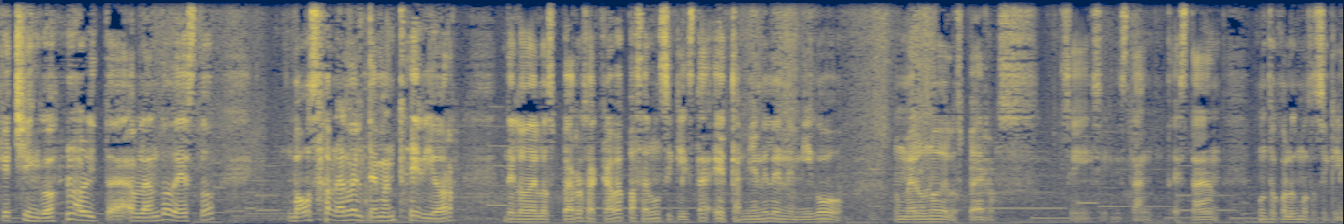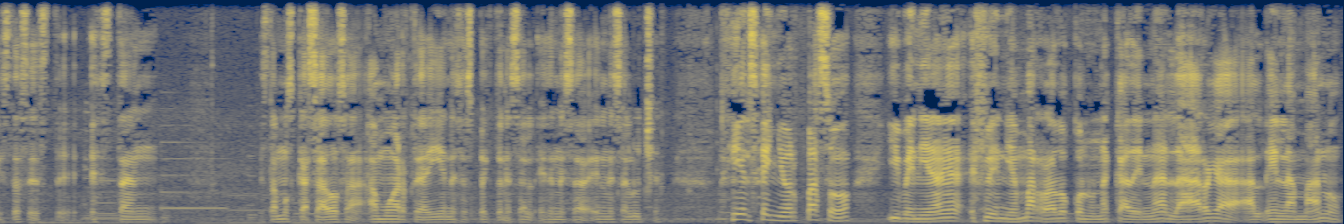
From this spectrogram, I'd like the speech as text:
qué chingón. Ahorita hablando de esto, vamos a hablar del tema anterior, de lo de los perros. Acaba de pasar un ciclista, eh, también el enemigo número uno de los perros. Sí, sí, están, están junto con los motociclistas, este, están, estamos casados a, muerte ahí en ese aspecto, en esa, en esa, en esa lucha. Y el señor pasó y venía, venía amarrado con una cadena larga en la mano.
